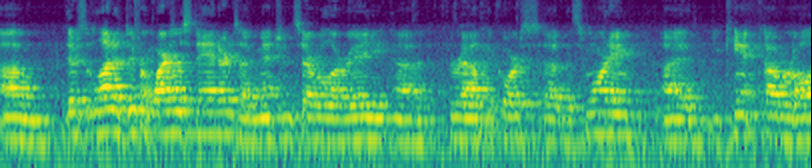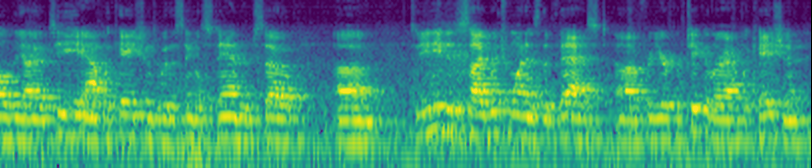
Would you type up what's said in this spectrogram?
Um, there's a lot of different wireless standards. I've mentioned several already uh, throughout the course uh, this morning. Uh, you can't cover all of the IoT applications with a single standard. So, um, so you need to decide which one is the best uh, for your particular application.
